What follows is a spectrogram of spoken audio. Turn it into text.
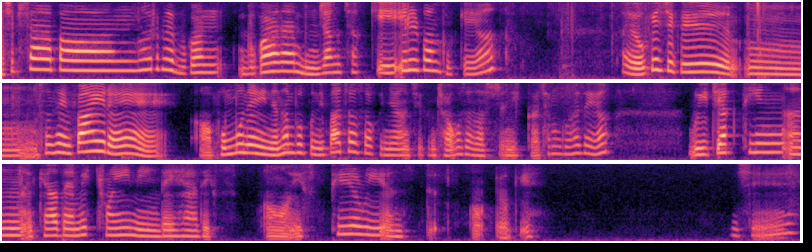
14번 흐름에 무관, 무관한 문장 찾기 1번 볼게요. 자, 여기 지금, 음, 선생님 파일에 어, 본문에 있는 한 부분이 빠져서 그냥 지금 적어서 넣었으니까 참고하세요. Rejecting an academic training they had ex, 어, experienced. 어, 여기. 다시.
